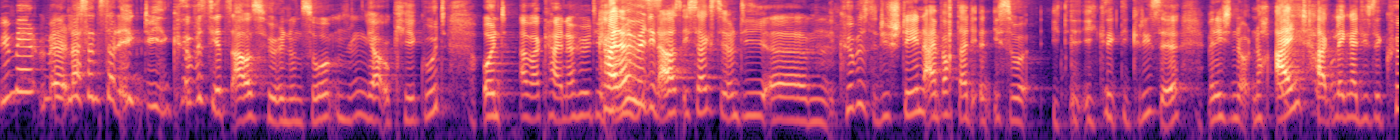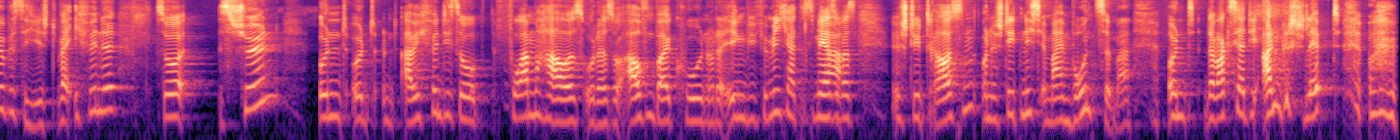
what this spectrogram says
wir, wir, lass uns dann irgendwie einen Kürbis jetzt aushöhlen und so. Mhm, ja, okay, gut. Und Aber keiner hüllt ihn keiner aus. Keiner hüllt ihn aus, ich sag's dir. Und die ähm, Kürbisse, die stehen einfach da. Und ich so, ich, ich krieg die Krise, wenn ich noch, noch einen Tag länger diese Kürbisse hier, weil ich finde, so, ist schön, und, und, und, aber ich finde die so vorm Haus oder so auf dem Balkon oder irgendwie, für mich hat es mehr ja. so was, es steht draußen und es steht nicht in meinem Wohnzimmer. Und da Maxi hat die angeschleppt und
